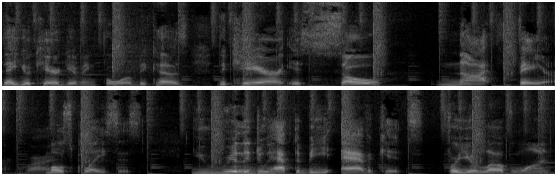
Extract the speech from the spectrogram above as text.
that you're caregiving for because the care is so not fair Right. most places you really do have to be advocates for your loved one.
